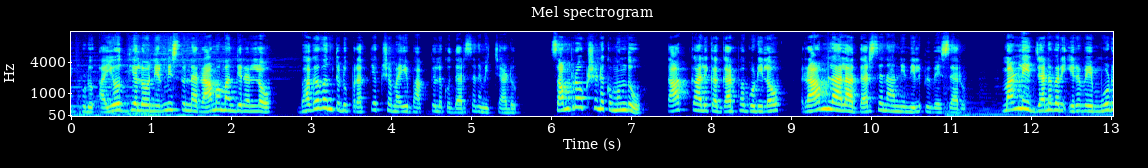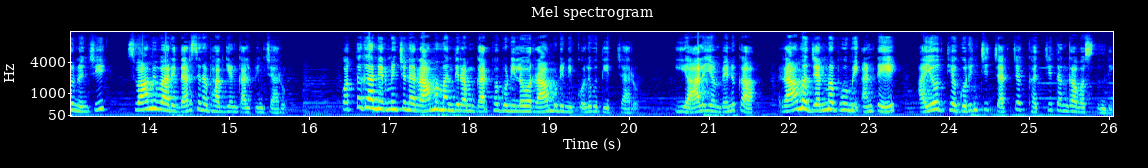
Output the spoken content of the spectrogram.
ఇప్పుడు అయోధ్యలో నిర్మిస్తున్న రామమందిరంలో భగవంతుడు ప్రత్యక్షమై భక్తులకు దర్శనమిచ్చాడు. సంప్రోక్షణకు ముందు తాత్కాలిక గర్భగుడిలో రామ్లాలా దర్శనాన్ని నిలిపివేశారు. మళ్ళీ జనవరి ఇరవై మూడు నుంచి స్వామివారి దర్శన భాగ్యం కల్పించారు. కొత్తగా నిర్మించిన రామమందిరం గర్భగుడిలో రాముడిని కొలువు తీర్చారు. ఈ ఆలయం వెనుక రామ జన్మభూమి అంటే అయోధ్య గురించి చర్చ ఖచ్చితంగా వస్తుంది.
